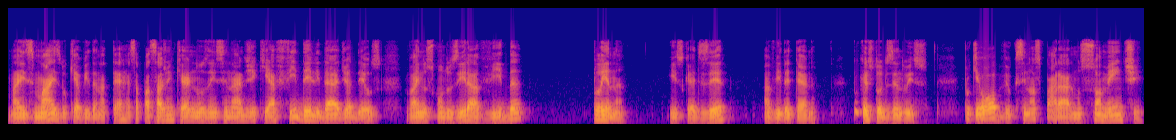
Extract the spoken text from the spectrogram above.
Mas mais do que a vida na terra, essa passagem quer nos ensinar de que a fidelidade a Deus vai nos conduzir à vida plena. Isso quer dizer a vida eterna. Por que eu estou dizendo isso? Porque é óbvio que se nós pararmos somente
